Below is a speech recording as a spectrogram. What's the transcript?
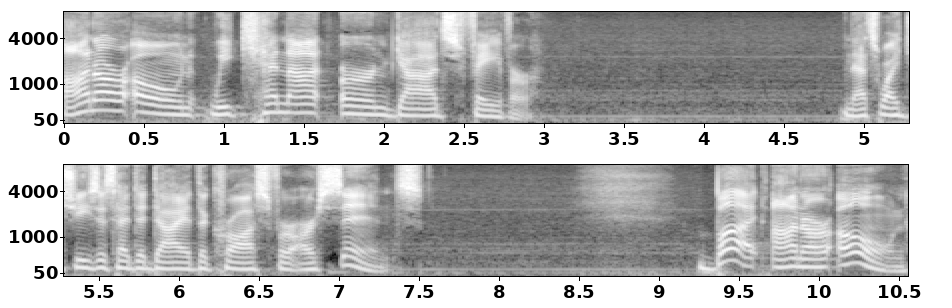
on our own, we cannot earn God's favor. And that's why Jesus had to die at the cross for our sins. But on our own,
